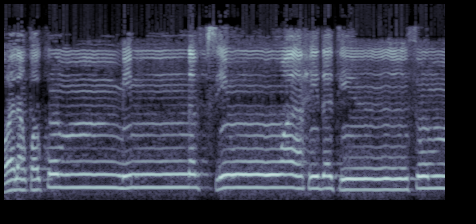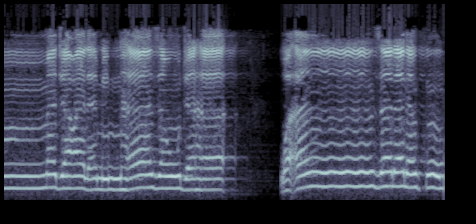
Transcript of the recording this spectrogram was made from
خلقكم من نفس واحدة ثم جعل منها زوجها وأنزل لكم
